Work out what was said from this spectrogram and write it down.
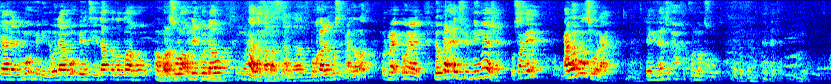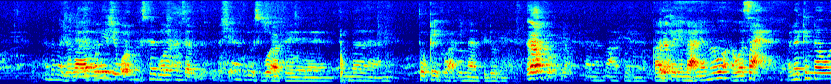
كان لمؤمن ولا مؤمنة إذا قضى الله ورسوله أن يكون له. هذا خلاص هذا البخاري ومسلم على الرأس والعين لو كان حديث في ابن ماجه وصحيح؟ على الرأس والعين لكن هل تحقق المقصود؟ أبدا. هذا ما جرى. يجب أستاذ ملاحظة الأشياء. هذا الأسبوع في تم يعني توقيف واحد الإمام في لبنان. نعم. ما أعرف قال كلمة يعني هو صح ولكنه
